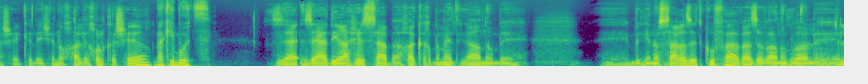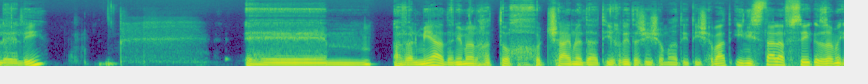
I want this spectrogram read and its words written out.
שכדי שנוכל לאכול כשר, בקיבוץ. זה היה דירה של סבא, אחר כך באמת גרנו ב, אה, בגנוסר איזה תקופה, ואז עברנו כבר לעלי. אמ, אבל מיד, אני אומר לך, תוך חודשיים לדעתי, החליטה שהיא שומרת איתי שבת. היא ניסתה להפסיק, זאת אומרת,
